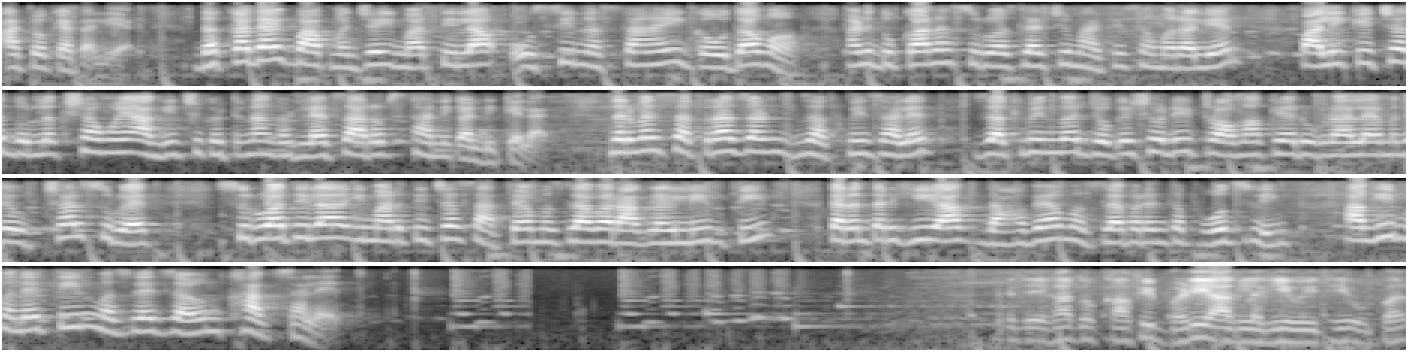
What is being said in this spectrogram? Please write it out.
आटोक्यात आली आहे. धक्कादायक बाब म्हणजे इमारतीला ओसी नसतानाही गोदामं आणि दुकानं सुरू असल्याची माहिती समोर आली आहे. पालिकेच्या दुर्लक्षामुळे आगीची घटना घडल्याचा आरोप स्थानिकांनी केलाय. दरम्यान सतरा जण जखमी झालेत. जखमींवर जोगेश्वरी ट्रॉमा केअर रुग्णालयामध्ये उपचार सुरू आहेत. सुरुवातीला इमारतीच्या सातव्या मजल्यावर आग लागली होती. त्यानंतर ही आग दहाव्या मजल्यापर्यंत पोहोचली. आगीमध्ये तीन मजले जळून खाक झालेत. देखा तो काफ़ी बड़ी आग लगी हुई थी ऊपर,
